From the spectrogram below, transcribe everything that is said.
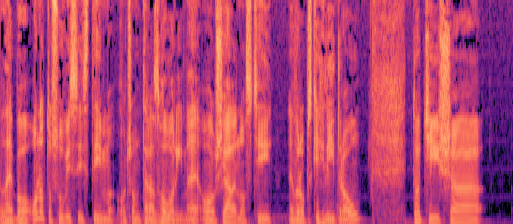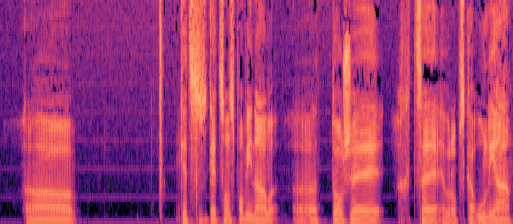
lebo ono to súvisí s tým, o čom teraz hovoríme, o šialenosti evropských lídrov. Totiž uh, uh, keď, keď som spomínal uh, to, že chce Európska únia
